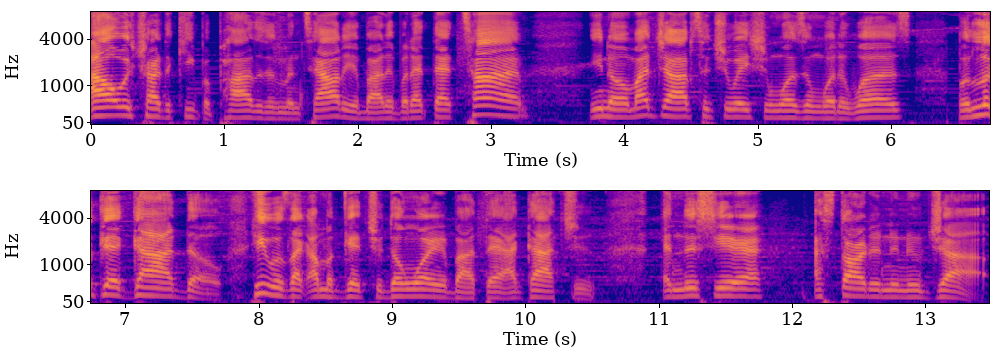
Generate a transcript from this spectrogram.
I always tried to keep a positive mentality about it, but at that time, you know, my job situation wasn't what it was. But look at God though. He was like, I'm gonna get you. Don't worry about that. I got you. And this year I started a new job.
